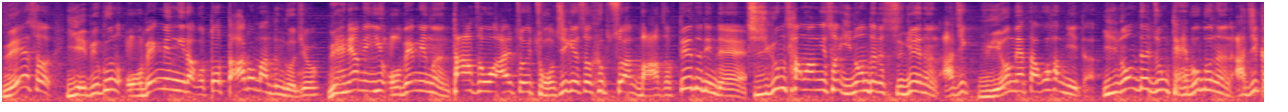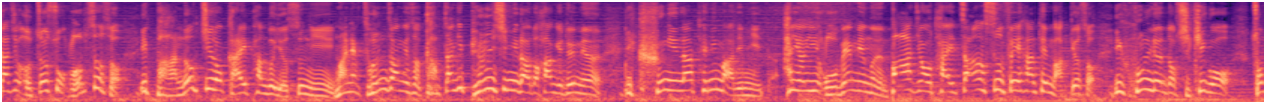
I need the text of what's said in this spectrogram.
왜서 예비군 500명 이라고 또 따로 만든 거죠? 왜냐하면 이 500명은 따저와 알조의 조직에서 흡수한 마적대들인데 지금 상황에서 인원들을 쓰기에는 아직 위험했다고 합니다. 인원들 중 대부분은 아직까지 어쩔 수 없어서 이 반억지로 가입한 거였으니 만약 전장에서 갑자기 변심이라도 하게 되면 이 큰일 날 테니 말입니다. 하여 이 500명은 빠지오타의 짱스페이한테 맡겨서 이 훈련도 시키고 좀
